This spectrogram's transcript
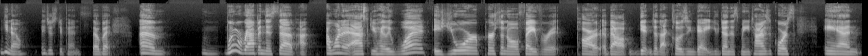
you know it just depends so but um when we're wrapping this up i, I want to ask you haley what is your personal favorite part about getting to that closing date. You've done this many times of course and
